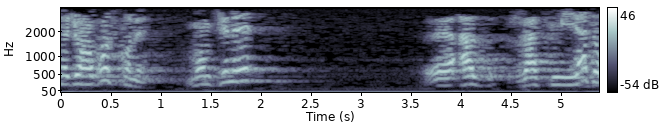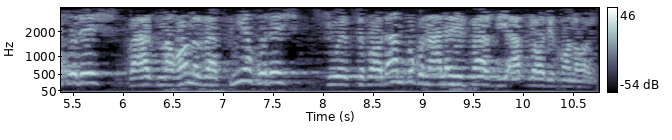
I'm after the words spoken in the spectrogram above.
تجاوز کنه. ممکنه از رسمیت خودش و از مقام رسمی خودش سوء استفاده هم بکنه علیه فردی افرادی خانه های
